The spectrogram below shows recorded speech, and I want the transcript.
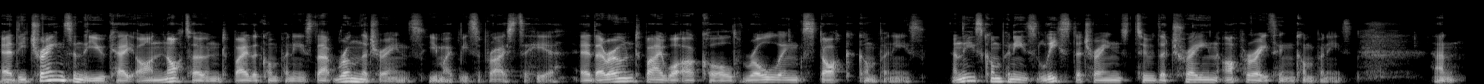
Uh, the trains in the UK are not owned by the companies that run the trains, you might be surprised to hear. Uh, they're owned by what are called rolling stock companies. And these companies lease the trains to the train operating companies. And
